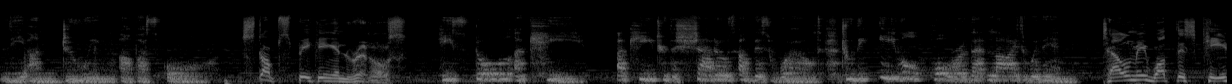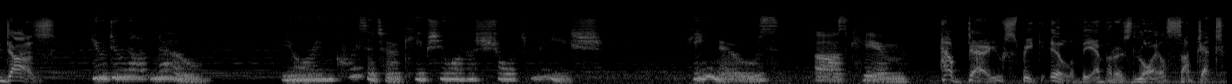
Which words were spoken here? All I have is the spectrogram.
The undoing of us all. Stop speaking in riddles. He stole a key. A key to the shadows of this world, to the evil horror that lies within. Tell me what this key does. You do not know. Your Inquisitor keeps you on a short leash. He knows. Ask him. How dare you speak ill of the Emperor's loyal subject?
